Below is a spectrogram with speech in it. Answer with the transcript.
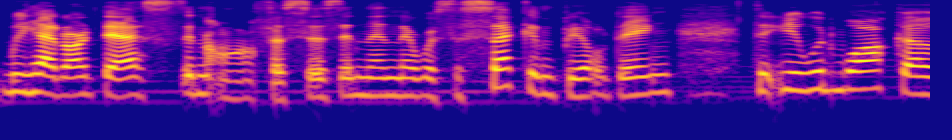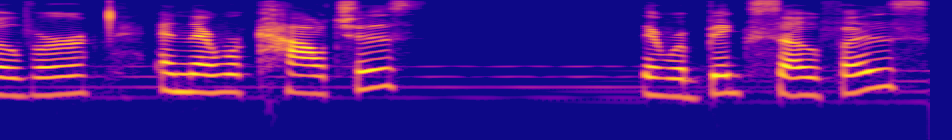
We had our desks and offices, and then there was a second building that you would walk over, and there were couches, there were big sofas,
